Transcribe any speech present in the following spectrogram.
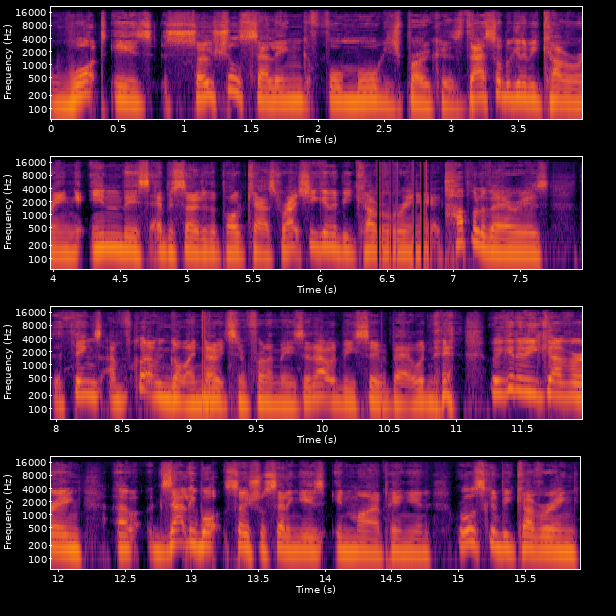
what is social selling for mortgage brokers? That's what we're going to be covering in this episode of the podcast. We're actually going to be covering a couple of areas, the things I've got, I haven't got my notes in front of me, so that would be super better, wouldn't it? We're going to be covering uh, exactly what social selling is, in my opinion. We're also going to be covering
